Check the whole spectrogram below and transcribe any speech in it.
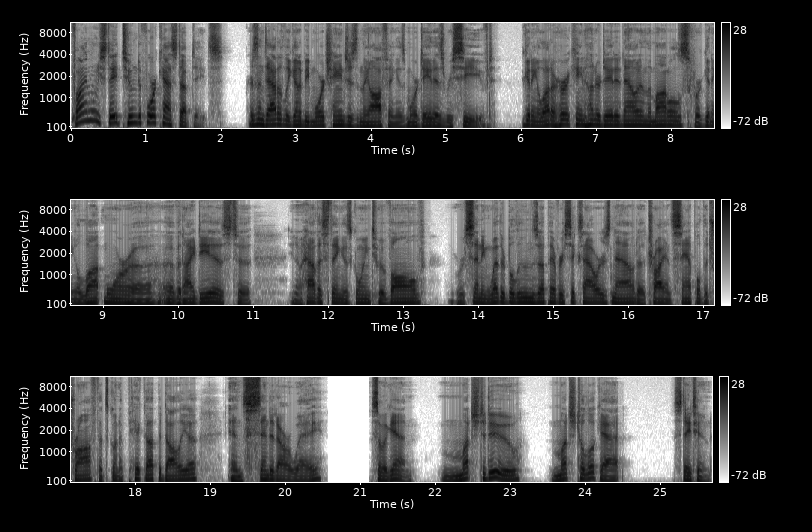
Finally, stay tuned to forecast updates. There's undoubtedly going to be more changes in the offing as more data is received. We're getting a lot of Hurricane Hunter data now in the models. We're getting a lot more uh, of an idea as to, you know, how this thing is going to evolve. We're sending weather balloons up every six hours now to try and sample the trough that's going to pick up Idalia and send it our way. So again, much to do much to look at. Stay tuned.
